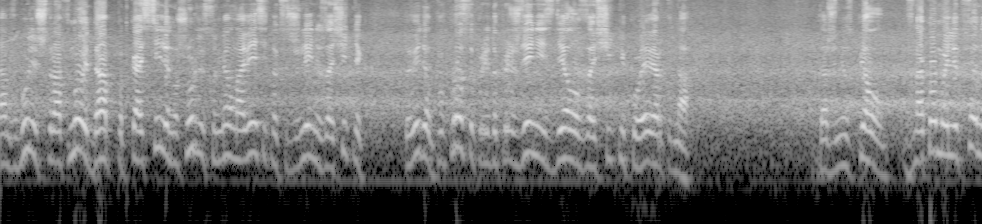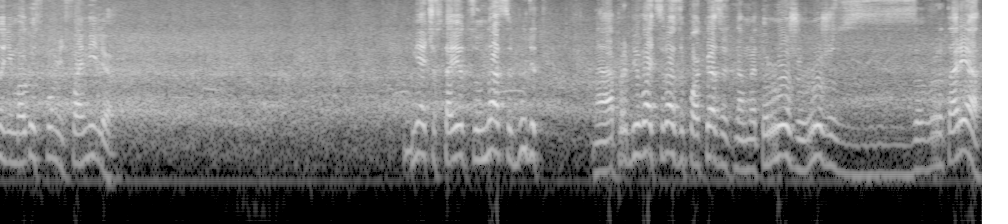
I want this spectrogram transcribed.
Там же будет штрафной, да, подкосили, но Шурли сумел навесить, но, к сожалению, защитник, то видел, просто предупреждение сделал защитнику Эвертона. Даже не успел знакомое лицо, но не могу вспомнить фамилию. Мяч остается у нас и будет а, пробивать сразу, показывать нам эту рожу, рожу за вратаря.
